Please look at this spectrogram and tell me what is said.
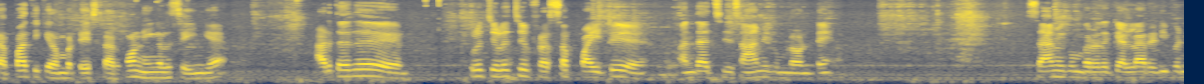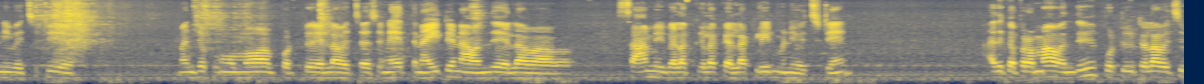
சப்பாத்திக்கு ரொம்ப டேஸ்ட்டாக இருக்கும். நீங்களும் செய்யுங்க. அடுத்தது குளிச்சு குளிச்சு ஃப்ரெஷ் அப் ஆகிட்டு வந்தாச்சு. சாமி கும்பிட வந்துட்டேன். சாமி கும்பிட்றதுக்கு எல்லாம் ரெடி பண்ணி வச்சுட்டு மஞ்சள் குங்குமம் பொட்டு எல்லாம் வச்சாச்சு. நேற்று நைட்டு நான் வந்து எல்லாம் சாமி விளக்கு விளக்கு எல்லாம் க்ளீன் பண்ணி வச்சுட்டேன். அதுக்கப்புறமா வந்து பொட்டுக்கிட்டெல்லாம் வச்சு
